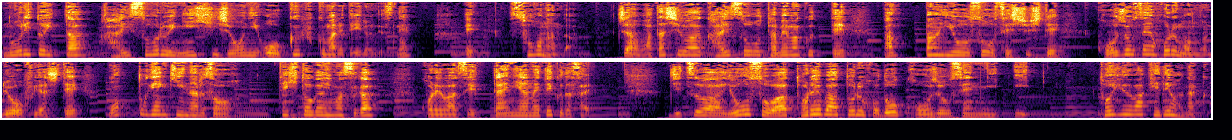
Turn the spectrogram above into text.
海苔といった海藻類に非常に多く含まれているんですね。え、そうなんだ。じゃあ私は海藻を食べまくってバンバン要素を摂取して甲状腺ホルモンの量を増やしてもっと元気になるぞって人がいますが、これは絶対にやめてください。実は要素は取れば取るほど甲状腺にいいというわけではなく、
